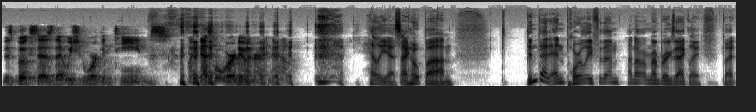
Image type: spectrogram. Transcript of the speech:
this book says that we should work in teams. Like that's what we're doing right now. Hell yes. I hope um didn't that end poorly for them? I don't remember exactly, but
